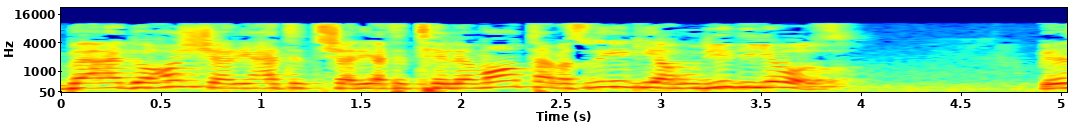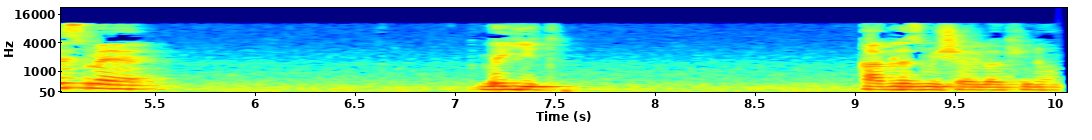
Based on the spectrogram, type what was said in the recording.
بعدها شریعت شریعت تلما توسط یک یهودی دیگه باز. به اسم بگید قبل از میشایل آکینو.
